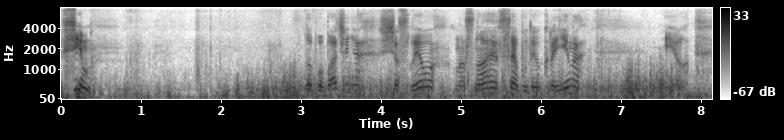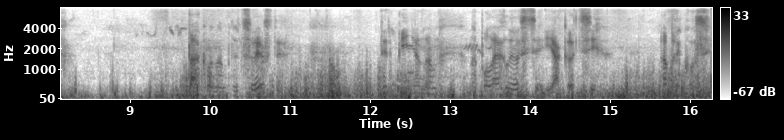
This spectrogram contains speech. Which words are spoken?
Всім до побачення, щасливо, наснаги, все буде Україна. І от так вона буде цвисти. Терпіння нам, наполегливості, як оці абрикоси.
